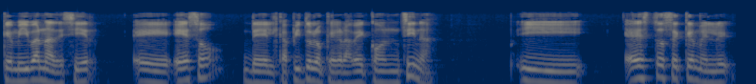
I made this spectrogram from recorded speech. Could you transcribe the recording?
que me iban a decir eh, eso del capítulo que grabé con Sina. Y esto sé que me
